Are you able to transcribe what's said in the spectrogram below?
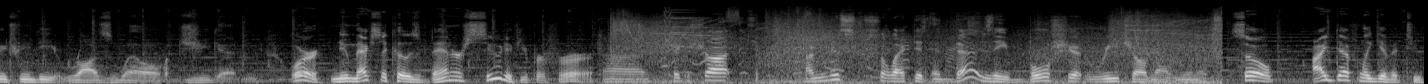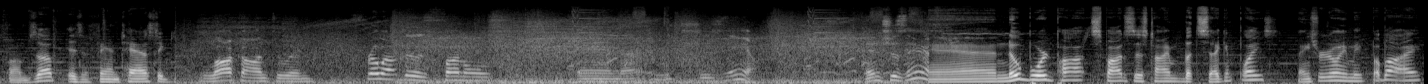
featuring the Roswell Jigen, or New Mexico's banner suit if you prefer. Uh, take a shot. I misselected, and that is a bullshit reach on that unit. So, I definitely give it two thumbs up. It's a fantastic lock onto him, throw out those funnels, and uh, Shazam. And Shazam. And no board pot spots this time, but second place. Thanks for joining me. Bye bye.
